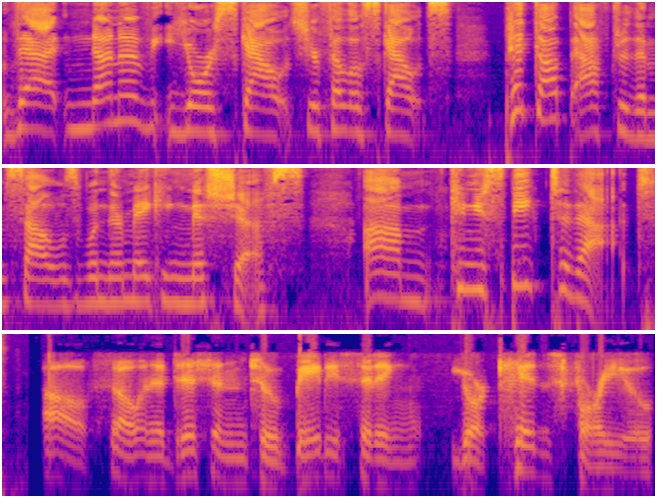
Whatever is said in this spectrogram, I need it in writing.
that none of your scouts, your fellow scouts, pick up after themselves when they're making mischiefs. Um, can you speak to that? Oh, so in addition to babysitting your kids for you,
